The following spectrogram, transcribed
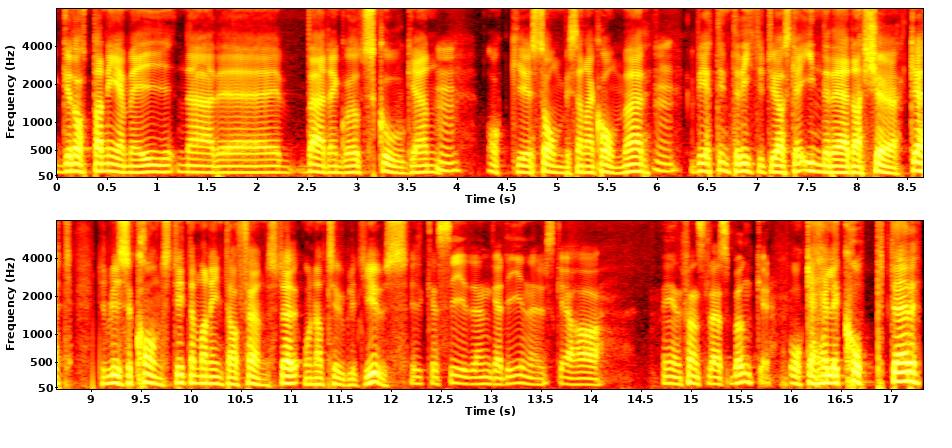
grotta ner mig i när eh, världen går åt skogen Mm. Och eh, zombisarna kommer. Mm. Vet inte riktigt hur jag ska inreda köket. Det blir så konstigt när man inte har fönster och naturligt ljus. Vilka sidengardiner ska jag ha i en fönsterlös bunker? Åka helikopter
